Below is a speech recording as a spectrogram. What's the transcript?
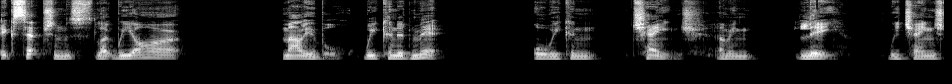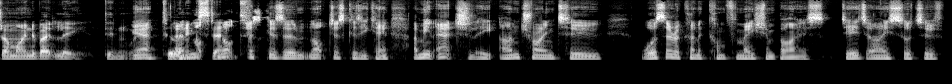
exceptions. Like we are malleable. We can admit, or we can change. I mean, Lee, we changed our mind about Lee, didn't we? Yeah, to an not, extent. Not just because, um, not just because he came. I mean, actually, I'm trying to. Was there a kind of confirmation bias? Did I sort of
